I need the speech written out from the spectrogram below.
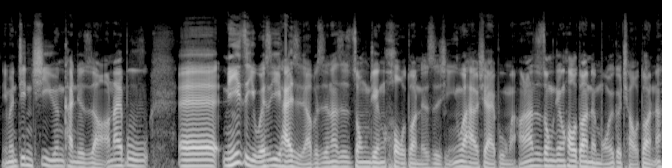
你们进戏院看就知道啊。那一部，呃，你一直以为是一开始啊，不是，那是中间后段的事情，因为还有下一部嘛。好，那是中间后段的某一个桥段啊。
